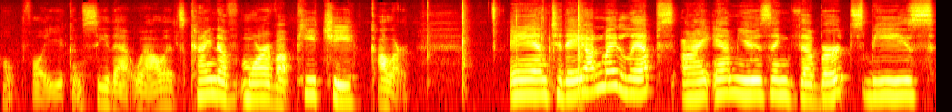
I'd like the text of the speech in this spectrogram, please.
Hopefully you can see that well. It's kind of more of a peachy color. And today on my lips, I am using the Burt's Bees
